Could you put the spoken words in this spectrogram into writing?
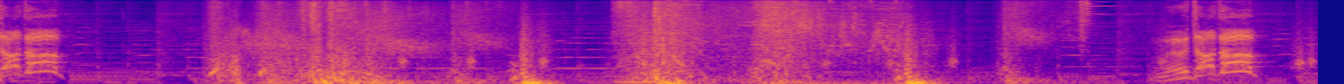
だだ。無駄だ。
